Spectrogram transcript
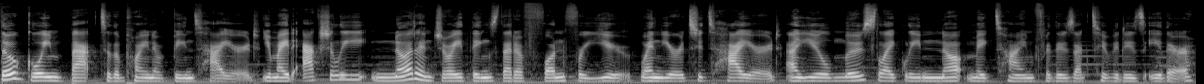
Though going back to the point of being tired, you might actually not enjoy things that are fun for you when you're too tired, and you'll most likely not make time for those activities either.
